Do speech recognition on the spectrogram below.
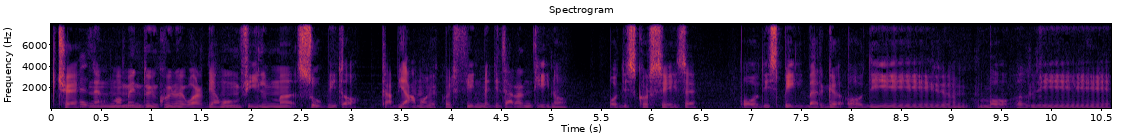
Cioè, Esatto. nel momento in cui noi guardiamo un film, subito capiamo che quel film è di Tarantino o di Scorsese o di Spielberg o di boh, di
